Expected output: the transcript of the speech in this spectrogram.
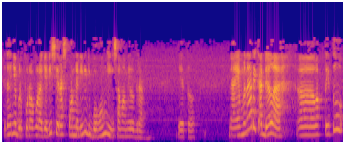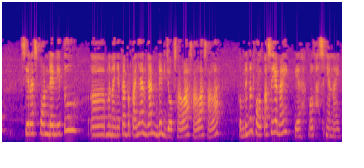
Itu hanya berpura-pura. Jadi si responden ini dibohongi sama Milgram. Gitu. Nah, yang menarik adalah e, waktu itu si responden itu e, menanyakan pertanyaan kan, kemudian dijawab salah, salah, salah. Kemudian kan voltasenya naik ya, voltasenya naik.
